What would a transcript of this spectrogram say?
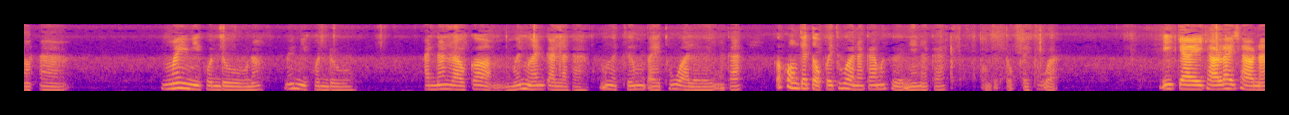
นอนอ่า ไม่มีคนดูเนาะไม่มีคนดู อันนั้นเราก็เหมือนเหมือนๆกันล่ะค่ะ มืดครึ้มไปทั่วเลยนะคะ ก็คงจะตกไปทั่วนะคะ เมื่อคืนนี้นะคะ คงจะตกไปทั่ว ดีใจชาวไร่ชาวนา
